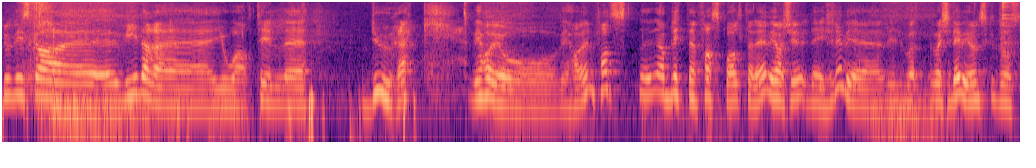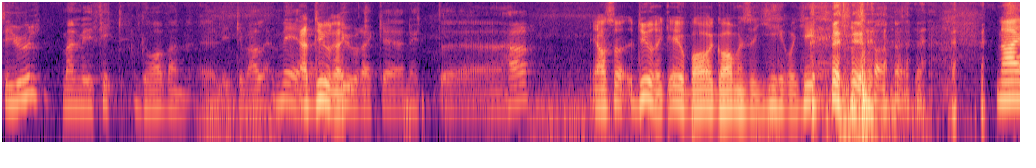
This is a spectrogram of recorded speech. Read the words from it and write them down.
Du, vi skal eh, videre, Joar, til eh, Durek. Vi har jo vi har en fast, det har blitt en fast spalte, det. Vi har ikke, det, er ikke det, vi, vi, det var ikke det vi ønsket oss til jul, men vi fikk gaven eh, likevel. Med Ja, Durek. Durek nytt her. Ja, altså, Durek er jo bare gaven som gir og gir. Nei,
